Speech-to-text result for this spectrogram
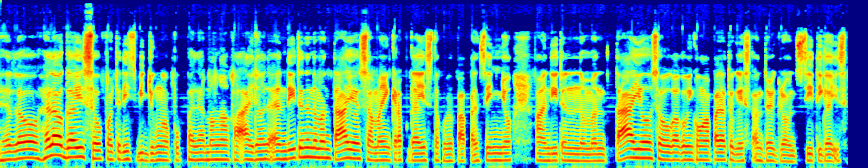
Hello, hello guys. So for today's video nga po pala mga ka-idol, and dito na naman tayo sa Minecraft guys na kung napapansin nyo, andito na naman tayo. So gagawin ko nga pala to guys, underground city guys.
